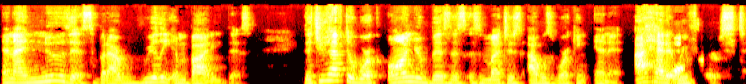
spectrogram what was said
and I knew this, but I really embodied this that you have to work on your business as much as I was working in it. I had it yes. reversed.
